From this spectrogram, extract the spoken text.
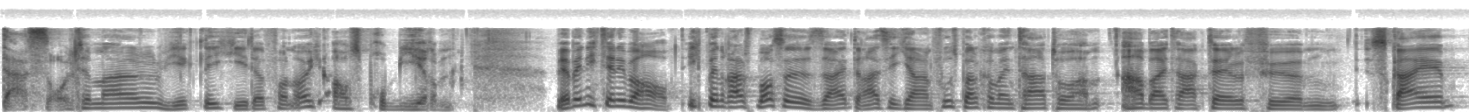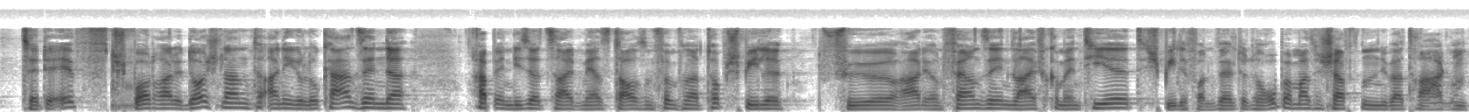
das sollte mal wirklich jeder von euch ausprobieren. Wer bin ich denn überhaupt? Ich bin Ralf Bosse, seit 30 Jahren Fußballkommentator, arbeite aktuell für Sky, ZDF, Sportradio Deutschland, einige Lokalsender habe in dieser Zeit mehr als 1500 Topspiele für Radio und Fernsehen live kommentiert, Spiele von Welt- und Europameisterschaften übertragen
